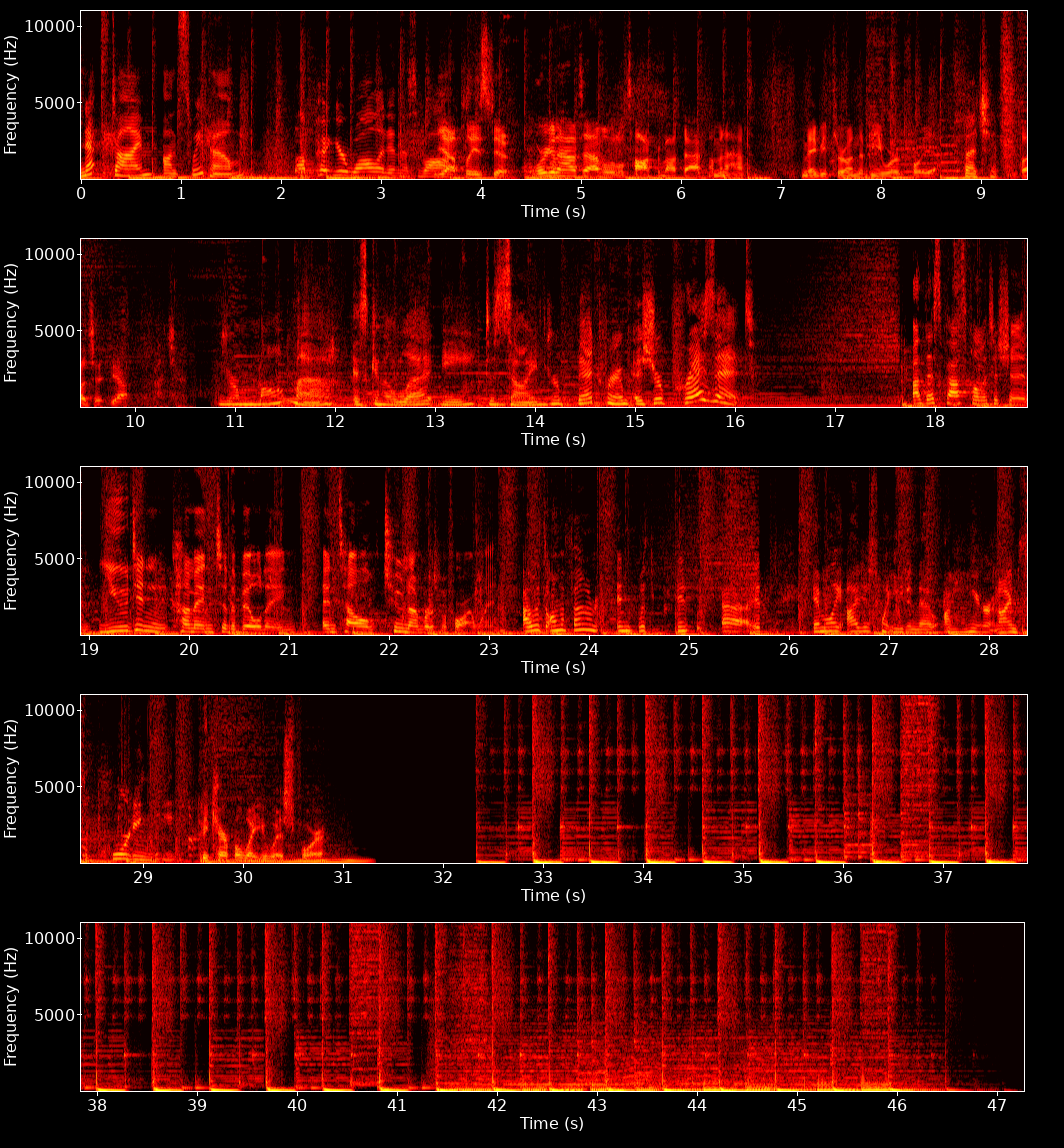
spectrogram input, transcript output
Next time on Sweet Home. I'll put your wallet in this box. Yeah, please do. We're gonna have to have a little talk about that. I'm gonna have to maybe throw in the B word for you. Budget. Budget, yeah. Your mama is gonna let me design your bedroom as your present. At this past competition, you didn't come into the building until two numbers before I went. I was on the phone and with and, uh, Emily. I just want you to know I'm here and I'm supporting you. Be careful what you wish for.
